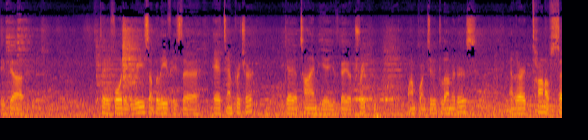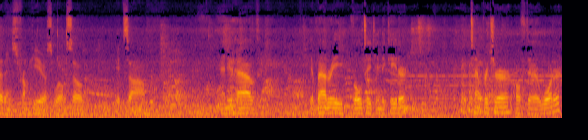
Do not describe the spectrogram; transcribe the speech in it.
We've got 34 degrees, I believe, is the air temperature. You get your time here, you've got your trip, 1.2 kilometers. And there are a ton of settings from here as well. So it's, um, and you have your battery voltage indicator, the temperature of the water.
